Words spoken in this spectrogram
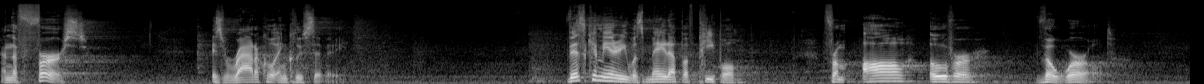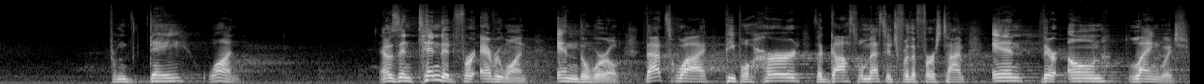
And the first is radical inclusivity. This community was made up of people from all over the world from day one. And it was intended for everyone in the world. That's why people heard the gospel message for the first time in their own language.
